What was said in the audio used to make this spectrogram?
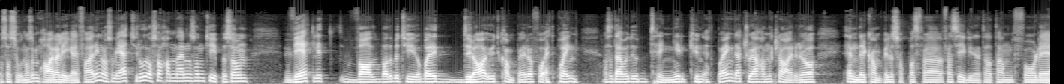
Osasona, som har La Liga-erfaring, og som jeg tror også han er en sånn type som vet litt hva, hva det betyr å bare dra ut kamper og få ett poeng. Altså Der hvor du trenger kun ett poeng, der tror jeg han klarer å endre kampbildet såpass fra, fra sidelinja til at han får det,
